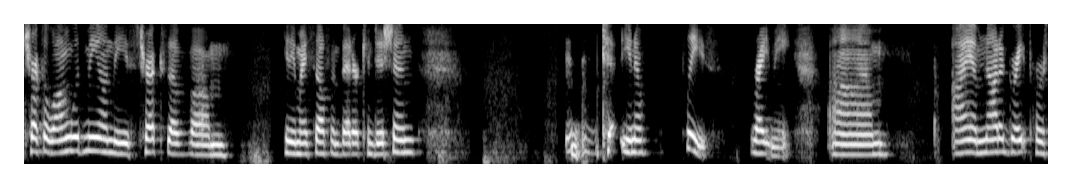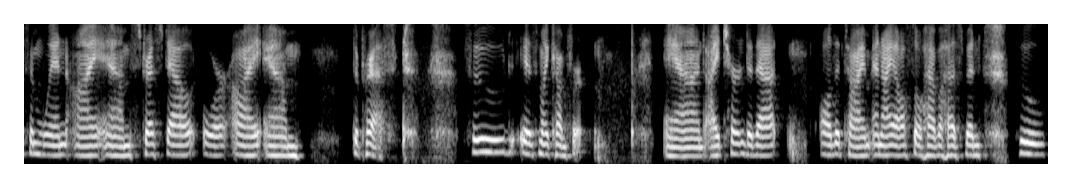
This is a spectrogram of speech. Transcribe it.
trek along with me on these treks of um, getting myself in better condition, t- you know, please write me. Um, I am not a great person when I am stressed out or I am depressed. Food is my comfort. And I turn to that all the time. And I also have a husband who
